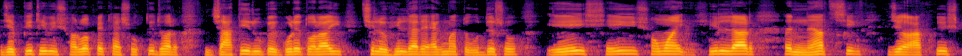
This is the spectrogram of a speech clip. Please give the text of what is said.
যে পৃথিবীর সর্বাপেক্ষা শক্তিধর জাতি রূপে গড়ে তোলাই ছিল হিল্ডারের একমাত্র উদ্দেশ্য। এই সেই সময় হিটলার ন্যাৎসি যে আকৃষ্ট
